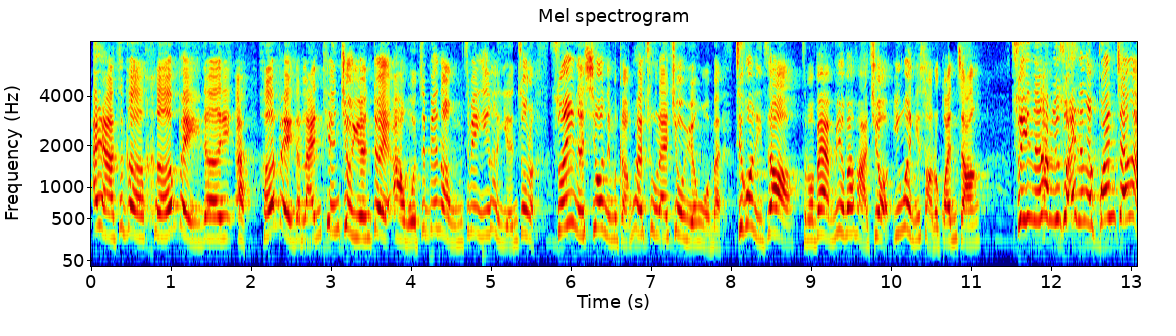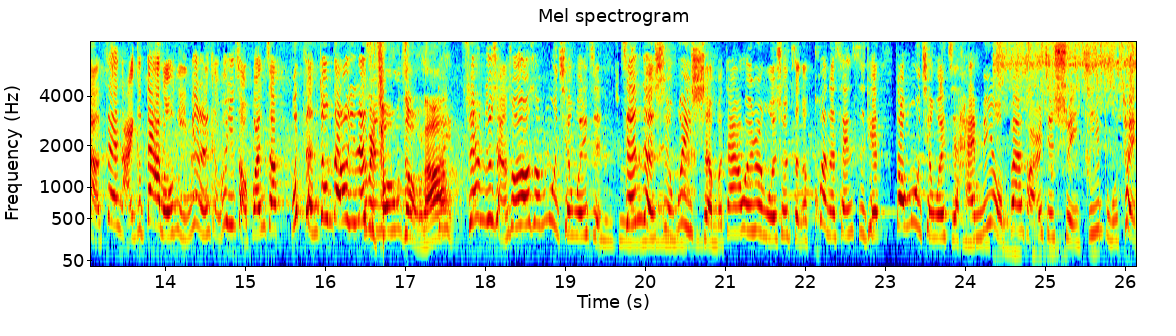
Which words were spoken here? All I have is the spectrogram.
哎呀，这个河北的啊，河北的蓝天救援队啊，我这边呢，我们这边已经很严重了，所以呢，希望你们赶快出来救援我们。结果你知道怎么办？没有办法救，因为你少了关张。所以呢，他们就说：“哎，那个关张啊，在哪一个大楼里面的人赶快去找关张。我整栋大楼一直在被冲走了。对，所以他们就想说，要说目前为止，真的是为什么大家会认为说整个困了三四天，到到目前为止还没有办法，而且水机不退。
